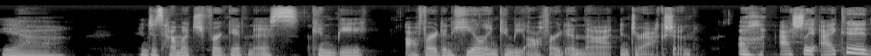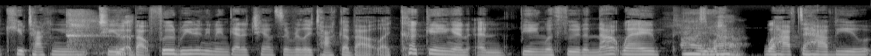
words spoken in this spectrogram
Yeah. And just how much forgiveness can be offered and healing can be offered in that interaction. Oh, Ashley, I could keep talking to you about food. We didn't even get a chance to really talk about like cooking and, and being with food in that way. Oh, so yeah. We'll, ha- we'll, have to have you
